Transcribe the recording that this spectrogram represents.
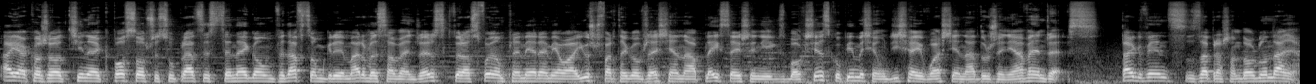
A jako, że odcinek powstał przy współpracy z Cenegą, wydawcą gry Marvel's Avengers, która swoją premierę miała już 4 września na PlayStation i Xboxie, skupimy się dzisiaj właśnie na drużynie Avengers. Tak więc zapraszam do oglądania.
